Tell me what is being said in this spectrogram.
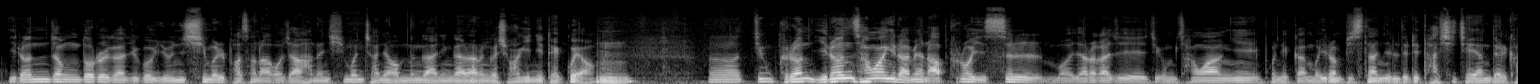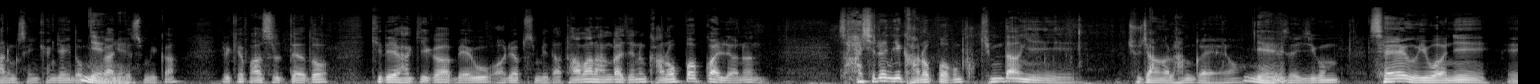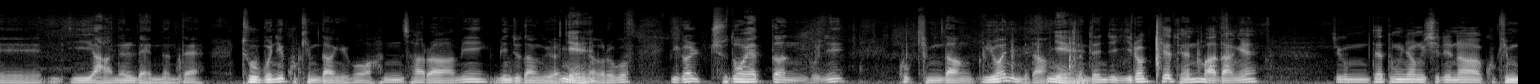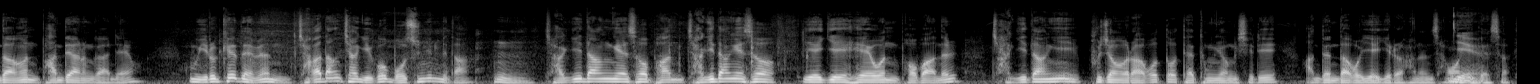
이런 정도를 가지고 윤심을 벗어나고자 하는 힘은 전혀 없는 거 아닌가라는 것이 확인이 됐고요. 음. 어, 지금 그런 이런 상황이라면 앞으로 있을 뭐 여러 가지 지금 상황이 보니까 뭐 이런 비슷한 일들이 다시 재현될 가능성이 굉장히 높은 예, 거 예. 아니겠습니까? 이렇게 봤을 때도 기대하기가 매우 어렵습니다. 다만 한 가지는 간호법 관련은 사실은 이 간호법은 국힘당이 주장을 한 거예요. 예. 그래서 지금 새 의원이 에, 이 안을 냈는데 두 분이 국힘당이고 한 사람이 민주당 의원입니다. 예. 그리고 이걸 주도했던 분이 국힘당 의원입니다. 예. 그런데 이제 이렇게 된 마당에 지금 대통령실이나 국힘당은 반대하는 거 아니에요? 그럼 이렇게 되면 자가당착이고 모순입니다. 음. 자기 당에서 반 자기 당에서 얘기해온 법안을 자기 당이 부정을 하고 또 대통령실이 안 된다고 얘기를 하는 상황이 예. 돼서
